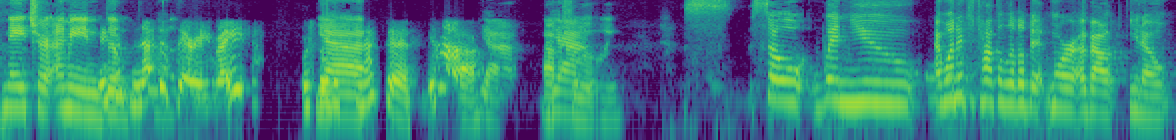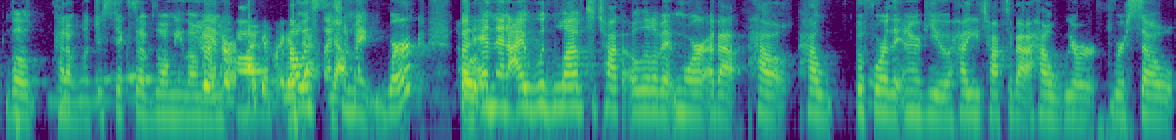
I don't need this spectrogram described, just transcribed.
nature. I mean, it's the, necessary, right? We're so yeah. disconnected. Yeah. Yeah. Absolutely. Yeah. So when you, I wanted to talk a little bit more about, you know, the kind of logistics of Lomi Lomi sure, and sure. how, how a session yeah. might work. But, totally. and then I would love to talk a little bit more about how, how before the interview, how you talked about how we're, we're so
